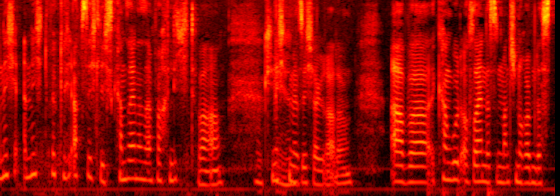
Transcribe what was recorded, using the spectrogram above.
nicht, nicht wirklich absichtlich. Es kann sein, dass es einfach Licht war. Okay. Nicht mehr sicher gerade. Aber kann gut auch sein, dass in manchen Räumen das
